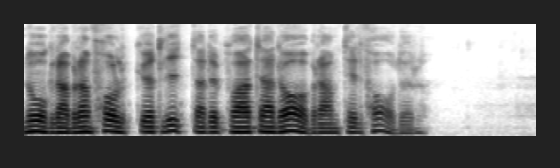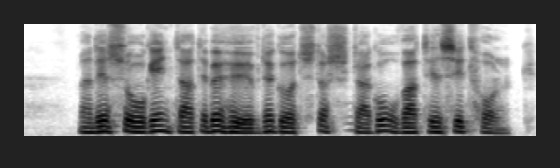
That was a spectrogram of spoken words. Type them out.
Några bland folket litade på att de hade Abraham till fader. Men de såg inte att de behövde Guds största gåva till sitt folk,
